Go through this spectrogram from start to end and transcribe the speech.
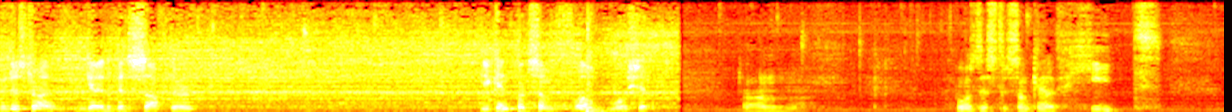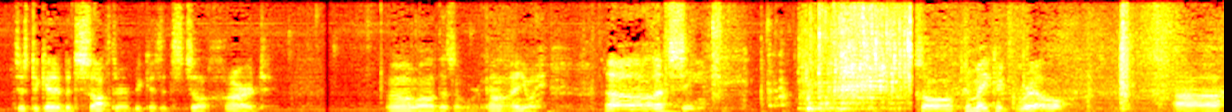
We're just trying to get it a bit softer. You can put some, oh, oh shit. Um, expose this to some kind of heat just to get it a bit softer because it's still hard. Oh, well, it doesn't work. Oh, anyway, uh, let's see. So, to make a grill, uh,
